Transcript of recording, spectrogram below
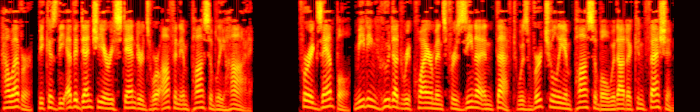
however, because the evidentiary standards were often impossibly high. For example, meeting hudud requirements for zina and theft was virtually impossible without a confession,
